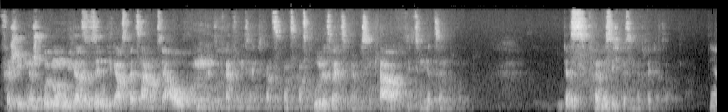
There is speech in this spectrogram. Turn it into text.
verschiedene Strömungen, die da so sind. Die gab es bei Zahnox ja auch und insofern finde ich es eigentlich ganz, ganz, ganz cool, dass wir jetzt wieder ein bisschen klarer positioniert sind. Und das vermisse ich ein bisschen mit Retter. Ja.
